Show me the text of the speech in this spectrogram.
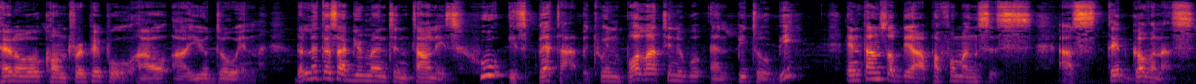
Hello, country people. How are you doing? The latest argument in town is who is better between Bola Tinubu and Peter Obi in terms of their performances as state governors,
